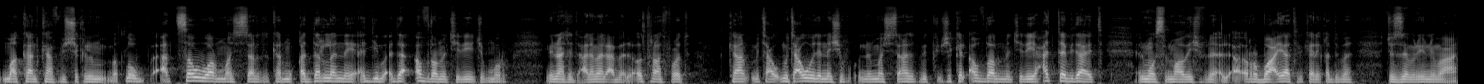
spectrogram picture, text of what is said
ما كان كافي بالشكل المطلوب. أتصور مانشستر يونايتد كان مقدر له إنه يؤدي اداء أفضل من كذي جمهور يونايتد على ملعب الأولد كان متعود إنه يشوف مانشستر يونايتد بشكل أفضل من كذي. حتى بداية الموسم الماضي شفنا الرباعيات اللي كان يقدمها جوزيه مورينيو مع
